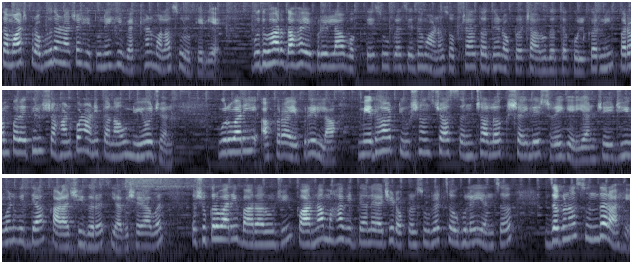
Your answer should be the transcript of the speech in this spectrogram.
समाज प्रबोधनाच्या हेतूने ही व्याख्यानमाला सुरू केली आहे. बुधवार दहा एप्रिलला वक्ते सुप्रसिद्ध मानसोपचार तज्ज्ञ डॉक्टर चारुदत्त कुलकर्णी परंपरेतील शहाणपण आणि तणाव नियोजन. गुरुवारी अकरा एप्रिलला मेधा ट्युशन्सच्या संचालक शैलेश रेगे यांचे जीवनविद्या काळाची गरज या विषयावर. तर शुक्रवारी बारा रोजी वारणा महाविद्यालयाचे डॉक्टर सूरज चौगुले यांचं जगणं सुंदर आहे.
